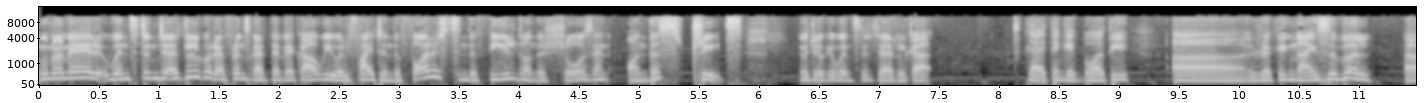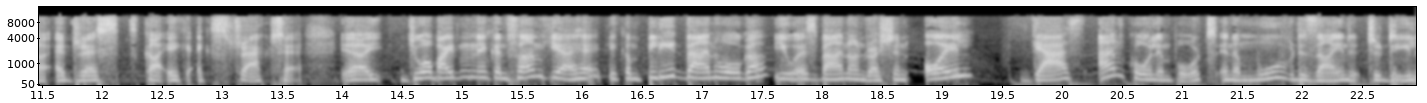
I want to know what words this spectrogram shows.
उन्होंने विंस्टन चर्चिल को रेफरेंस करते हुए कहा we will fight in the forest in the field on the शोज़ एंड ऑन द स्ट्रीट्स जो कि विंस्टन चर्चिल का आई थिंक एक बहुत ही रिकग्नाइजेबल एड्रेस का एक एक्सट्रैक्ट है। जो बाइडन ने कंफर्म किया है कि कंप्लीट बैन होगा US ban on Russian oil gas, and coal imports in a move designed to deal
